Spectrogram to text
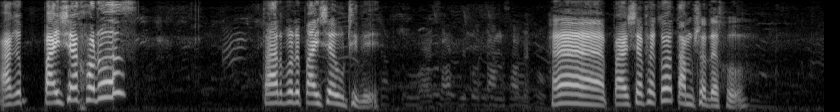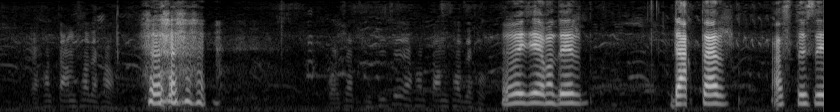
আগে পয়সা খরচ, তারপরে পয়সা উঠিবে। হ্যাঁ পয়সা ফেকো, তামসা দেখো। ওই যে আমাদের ডাক্তার আসতেছে,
